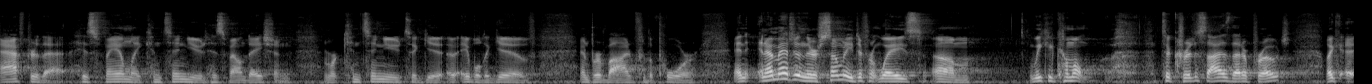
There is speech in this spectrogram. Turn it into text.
after that, his family continued his foundation and were continued to give, able to give and provide for the poor. And, and I imagine there's so many different ways um, we could come up to criticize that approach. Like, uh,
